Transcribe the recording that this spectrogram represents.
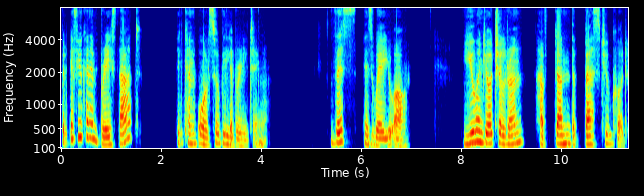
But if you can embrace that, it can also be liberating. This is where you are. You and your children have done the best you could.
